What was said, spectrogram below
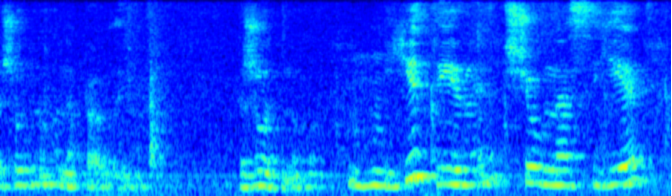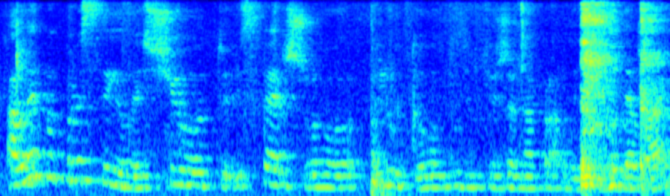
жодного направлення. Жодного. Єдине, що в нас є, але попросили, що от з 1 лютого будуть вже направлення видавати,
